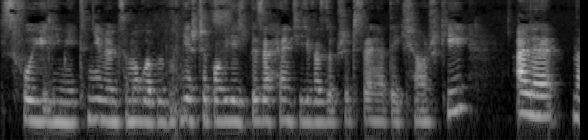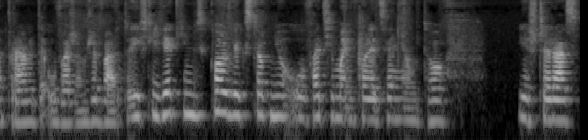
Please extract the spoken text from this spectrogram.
swój limit. Nie wiem, co mogłabym jeszcze powiedzieć, by zachęcić Was do przeczytania tej książki, ale naprawdę uważam, że warto. Jeśli w jakimkolwiek stopniu ufacie moim poleceniom, to jeszcze raz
